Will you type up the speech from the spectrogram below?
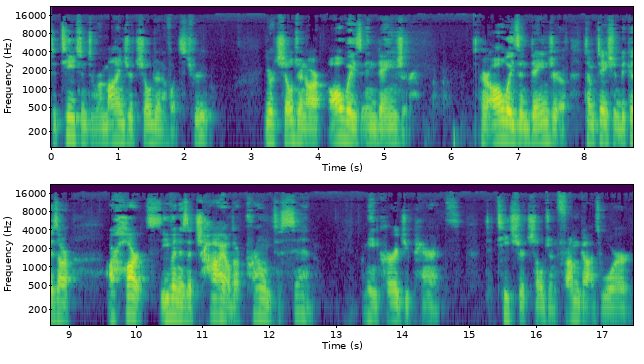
to teach and to remind your children of what's true. Your children are always in danger. They're always in danger of temptation because our, our hearts, even as a child, are prone to sin. Let me encourage you, parents, to teach your children from God's Word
